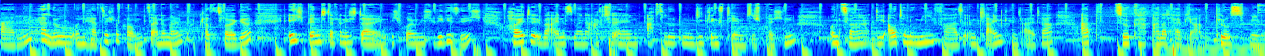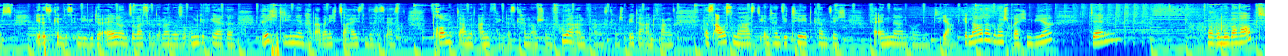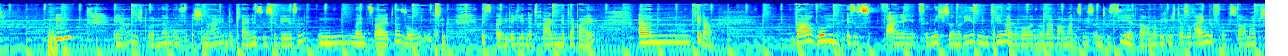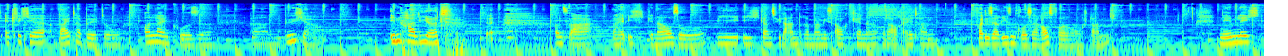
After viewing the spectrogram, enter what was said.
Hallo und herzlich willkommen zu einer neuen Podcast-Folge. Ich bin Stefanie Stein. Ich freue mich riesig, heute über eines meiner aktuellen absoluten Lieblingsthemen zu sprechen. Und zwar die Autonomiephase im Kleinkindalter ab circa anderthalb Jahren. Plus, minus. Jedes Kind ist individuell und sowas sind immer nur so ungefähre Richtlinien, hat aber nicht zu heißen, dass es erst prompt damit anfängt. Es kann auch schon früher anfangen, es kann später anfangen. Das Ausmaß, die Intensität kann sich verändern und ja, genau darüber sprechen wir. Denn warum überhaupt? Ja, nicht wundern, das schnarchende kleine süße Wesen, hm, mein zweiter Sohn, ist mal wieder hier in der Trage mit dabei. Ähm, genau. Warum ist es vor allen Dingen für mich so ein Riesenthema geworden oder warum hat es mich so interessiert? Warum habe ich mich da so reingefuchst? Warum habe ich etliche Weiterbildungen, Online-Kurse, ähm, Bücher inhaliert? Und zwar weil ich genauso wie ich ganz viele andere Mamis auch kenne oder auch Eltern vor dieser riesengroßen Herausforderung stand. Nämlich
